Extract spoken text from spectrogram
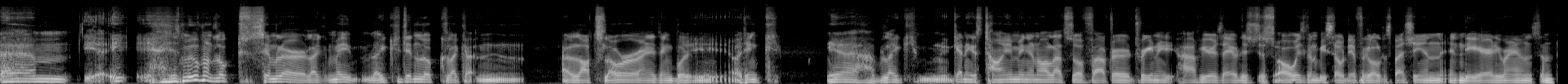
Um, he, his movement looked similar. Like maybe like he didn't look like a, a lot slower or anything, but he, I think. Yeah, like getting his timing and all that stuff after three and a half years out is just always going to be so difficult, especially in, in the early rounds. And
